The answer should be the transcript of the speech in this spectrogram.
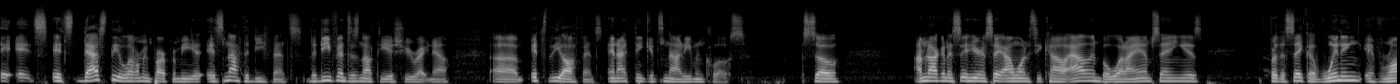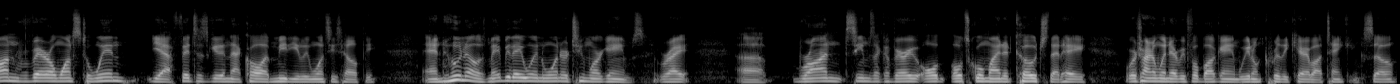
it's it's that's the alarming part for me. It's not the defense. The defense is not the issue right now. Um, it's the offense, and I think it's not even close. So I'm not going to sit here and say I want to see Kyle Allen, but what I am saying is, for the sake of winning, if Ron Rivera wants to win, yeah, Fitz is getting that call immediately once he's healthy. And who knows, maybe they win one or two more games, right? Uh, Ron seems like a very old old school minded coach that hey, we're trying to win every football game. We don't really care about tanking. So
